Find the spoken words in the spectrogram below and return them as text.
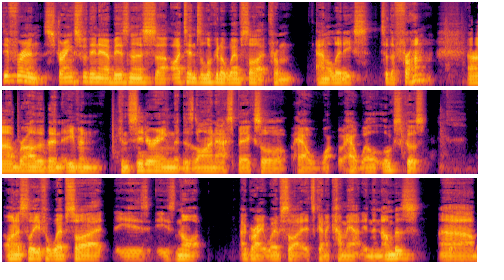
different strengths within our business. Uh, I tend to look at a website from analytics to the front um, rather than even considering the design aspects or how how well it looks. Because honestly, if a website is is not a great website, it's going to come out in the numbers. Um,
